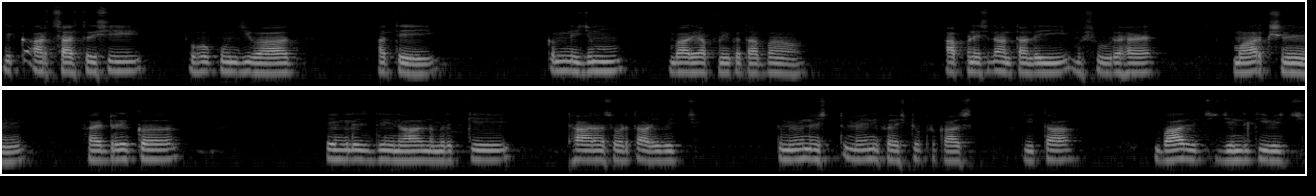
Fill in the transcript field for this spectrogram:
ਇੱਕ ਅਰਥਸ਼ਾਸਤਰੀ ਸੀ ਉਹ ਪੂੰਜੀਵਾਦ ਅਤੇ ਕਮਿਊਨਿਜ਼ਮ ਬਾਰੇ ਆਪਣੀ ਕਿਤਾਬਾਂ ਆਪਣੇ ਸਿਧਾਂਤਾਂ ਲਈ ਮਸ਼ਹੂਰ ਹੈ। ਮਾਰਕਸ ਨੇ ਫੈਡਰਿਕ ਇੰਗਲਿਸ਼ ਦੇ ਨਾਲ ਮਿਲ ਕੇ 1848 ਵਿੱਚ ਕਮਿਊਨਿਸਟ ਮੈਨੀਫੈਸਟੋ ਪ੍ਰਕਾਸ਼ਿਤ ਕੀਤਾ। ਬਾਅਦ ਵਿੱਚ ਜ਼ਿੰਦਗੀ ਵਿੱਚ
